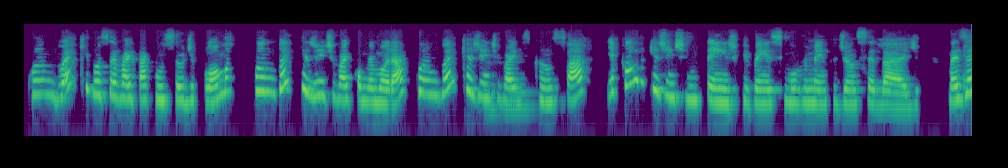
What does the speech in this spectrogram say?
Quando é que você vai estar com o seu diploma? Quando é que a gente vai comemorar? Quando é que a gente uhum. vai descansar? E é claro que a gente entende que vem esse movimento de ansiedade, mas é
